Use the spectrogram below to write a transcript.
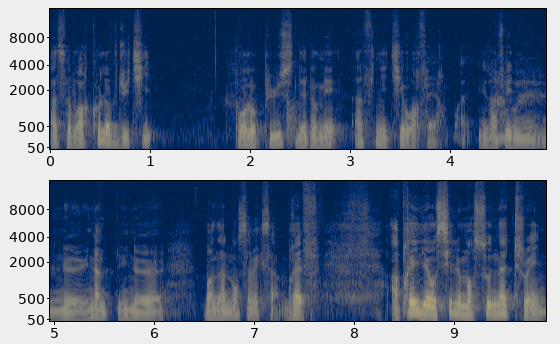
à savoir Call of Duty, pour l'opus dénommé Infinity Warfare. Ils ont Ah fait ouais. une, une- une, bande-annonce avec ça. Bref. Après, il y a aussi le morceau Night Train,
